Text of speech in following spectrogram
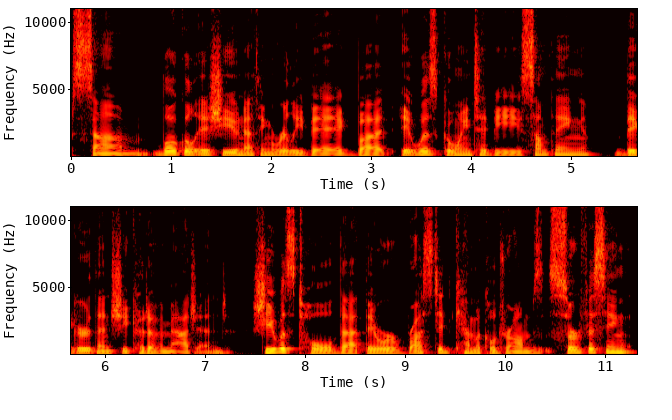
some local issue, nothing really big, but it was going to be something bigger than she could have imagined. She was told that there were rusted chemical drums surfacing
